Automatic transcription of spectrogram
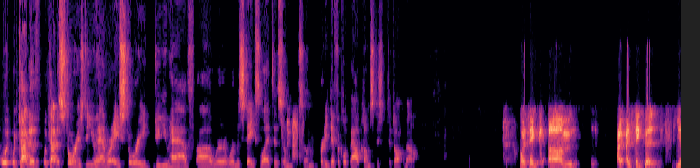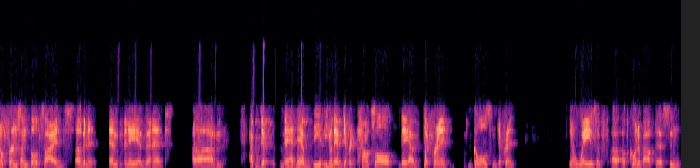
what, what, kind of what kind of stories do you have, or a story do you have uh, where where mistakes led to some some pretty difficult outcomes to, to talk about? Well, I think um, I, I, think that you know firms on both sides of an M and A event um, have different. They have, they have you know they have different counsel. They have different goals and different you know ways of uh, of going about this and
